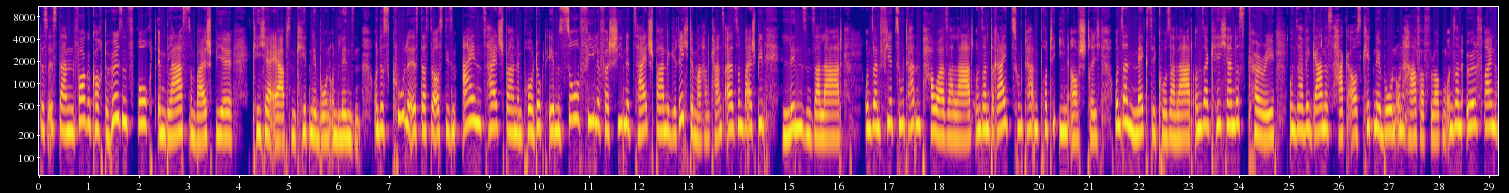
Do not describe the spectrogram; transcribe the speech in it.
Das ist dann vorgekochte Hülsenfrucht im Glas zum Beispiel Kichererbsen, Kidneybohnen und Linsen. Und das Coole ist, dass du aus diesem einen zeitsparenden Produkt eben so viele verschiedene zeitsparende Gerichte machen kannst. Also zum Beispiel Linsensalat unseren vier Zutaten Power-Salat, unseren drei Zutaten Proteinaufstrich, unseren Mexiko-Salat, unser kicherndes Curry, unser veganes Hack aus Kidneybohnen und Haferflocken, unseren ölfreien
